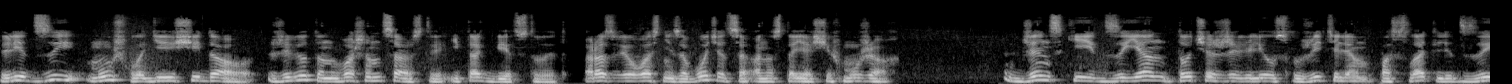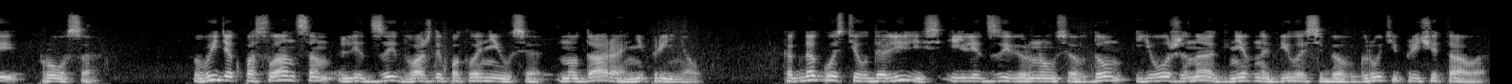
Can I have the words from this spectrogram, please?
Ле Цзы – муж, владеющий Дао. Живет он в вашем царстве и так бедствует. Разве у вас не заботятся о настоящих мужах? Дженский Цзиян тотчас же велел служителям послать Лидзы проса. Выйдя к посланцам, Лидзы дважды поклонился, но дара не принял. Когда гости удалились и Лидзы вернулся в дом, его жена гневно била себя в грудь и причитала.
